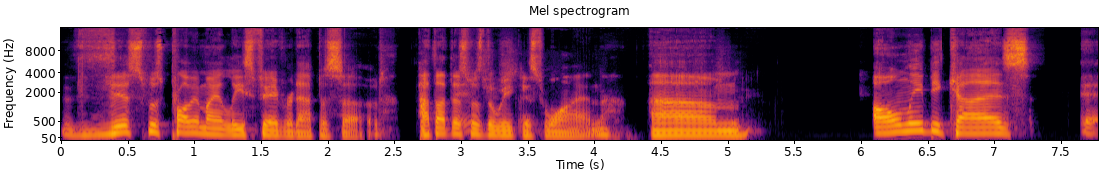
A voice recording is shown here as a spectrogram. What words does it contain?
This was probably my least favorite episode. I thought this was the weakest one. Um only because eh,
